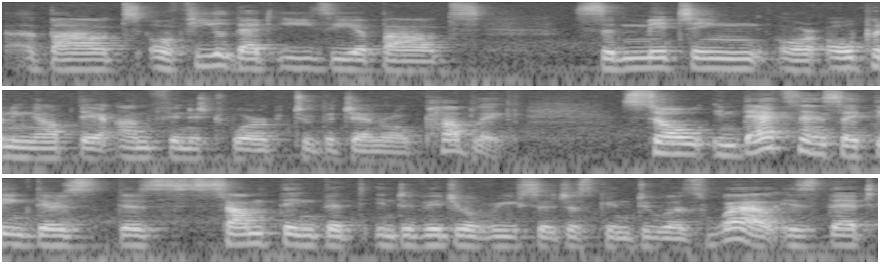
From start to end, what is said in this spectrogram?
about or feel that easy about submitting or opening up their unfinished work to the general public. So in that sense, I think there's there's something that individual researchers can do as well. Is that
